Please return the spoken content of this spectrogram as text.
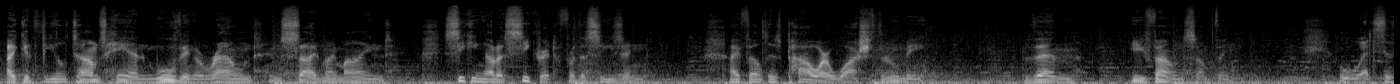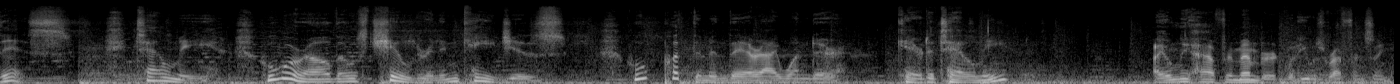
I could feel Tom's hand moving around inside my mind, seeking out a secret for the seizing. I felt his power wash through me. Then he found something. What's this? Tell me, who are all those children in cages? Who put them in there, I wonder? Care to tell me? I only half remembered what he was referencing,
